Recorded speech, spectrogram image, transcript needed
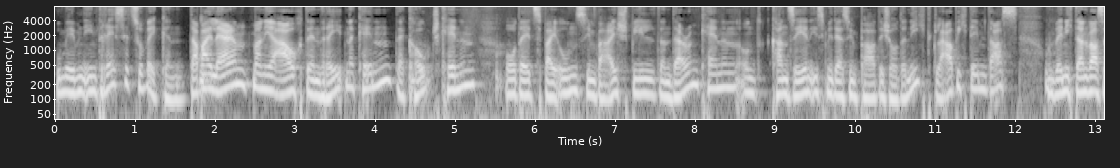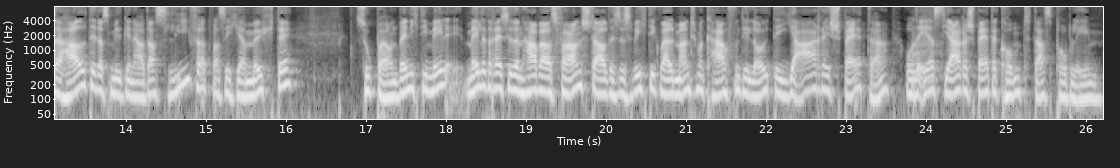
um eben Interesse zu wecken. Dabei lernt man ja auch den Redner kennen, der Coach kennen oder jetzt bei uns im Beispiel den Darren kennen und kann sehen, ist mir der sympathisch oder nicht, glaube ich dem das? Und wenn ich dann was erhalte, das mir genau das liefert, was ich ja möchte, Super. Und wenn ich die Mail Mailadresse dann habe als Veranstalter, ist es wichtig, weil manchmal kaufen die Leute Jahre später oder erst Jahre später kommt das Problem.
